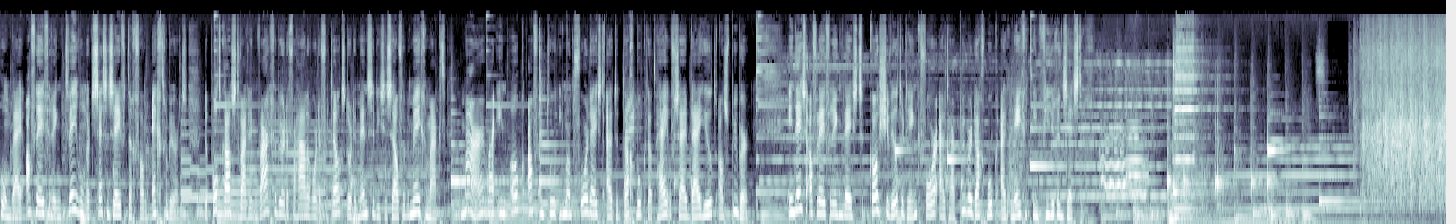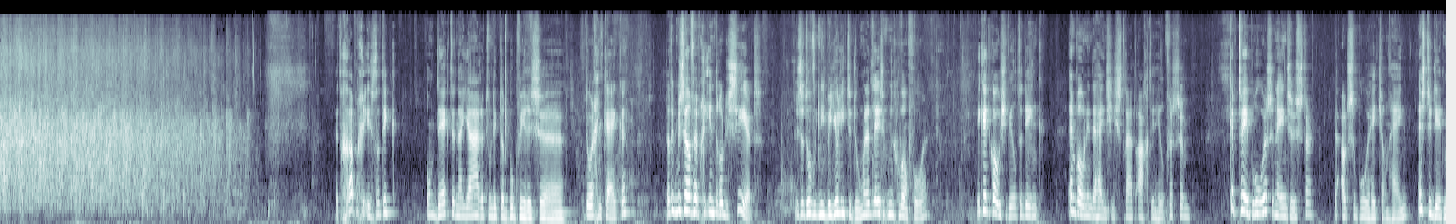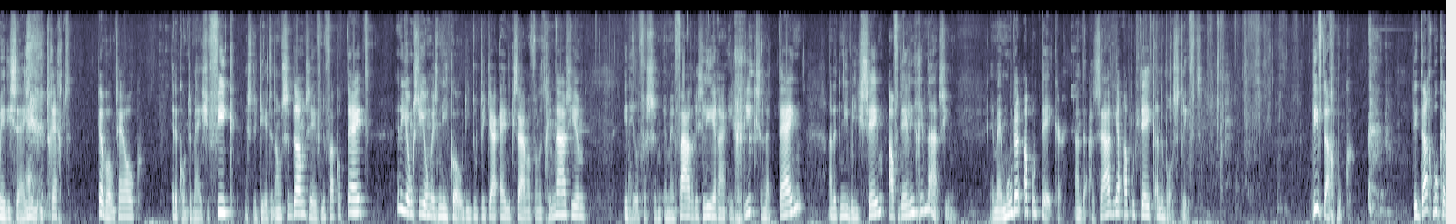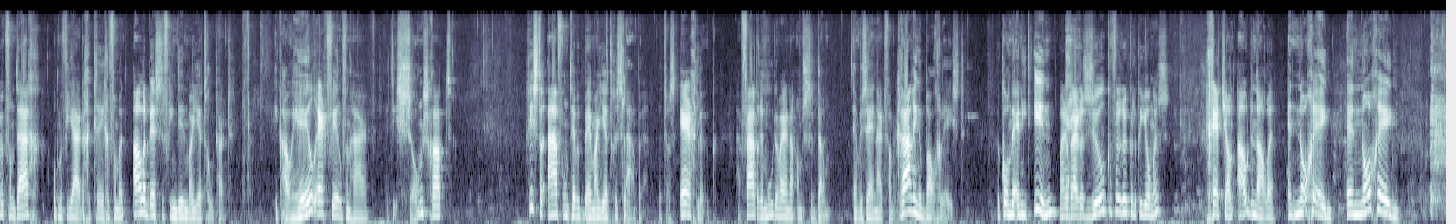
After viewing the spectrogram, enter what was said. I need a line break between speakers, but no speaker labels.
Welkom bij aflevering 276 van Echt Gebeurd. De podcast waarin waargebeurde verhalen worden verteld door de mensen die ze zelf hebben meegemaakt. Maar waarin ook af en toe iemand voorleest uit het dagboek dat hij of zij bijhield als puber. In deze aflevering leest Koosje Wilterdink voor uit haar puberdagboek uit 1964.
Het grappige is dat ik ontdekte na jaren, toen ik dat boek weer eens eh, door ging kijken, dat ik mezelf heb geïntroduceerd. Dus dat hoef ik niet bij jullie te doen, maar dat lees ik nu gewoon voor. Ik heet Koosje Wilterdink en woon in de Heinsiestraat 8 in Hilversum. Ik heb twee broers en één zuster. De oudste broer heet Jan Heijn en studeert medicijn in Utrecht. Daar woont hij ook. En dan komt een meisje Fiek en studeert in Amsterdam, zevende faculteit. En de jongste jongen is Nico, die doet dit jaar eindexamen van het gymnasium in Hilversum. En mijn vader is leraar in Grieks en Latijn aan het Nieuwe Lyceum, afdeling gymnasium. En mijn moeder apotheker aan de Azadia Apotheek aan de Bosdrift. Lief dagboek. Dit dagboek heb ik vandaag op mijn verjaardag gekregen van mijn allerbeste vriendin Mariette Goedhart. Ik hou heel erg veel van haar. Het is zo'n schat. Gisteravond heb ik bij Mariette geslapen. Het was erg leuk. Haar vader en moeder waren naar Amsterdam. En we zijn naar het Van Kralingenbal geweest. We konden er niet in, maar er waren zulke verrukkelijke jongens. Gertjan Oudenalle. En nog één. En nog één.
